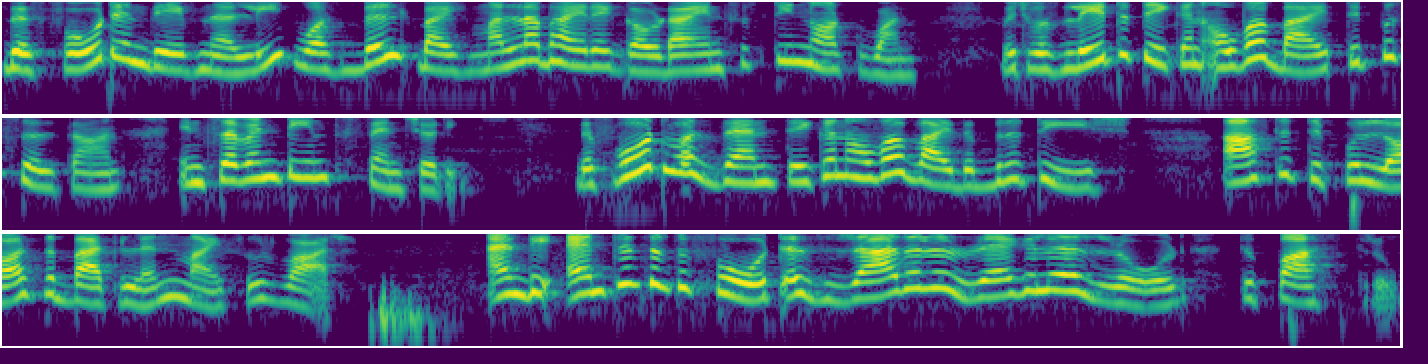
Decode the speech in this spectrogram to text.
This fort in Devanahalli was built by Malla Byre Gowda in 1501, which was later taken over by Tipu Sultan in 17th century. The fort was then taken over by the British after Tipu lost the battle in Mysore War. And the entrance of the fort is rather a regular road to pass through.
